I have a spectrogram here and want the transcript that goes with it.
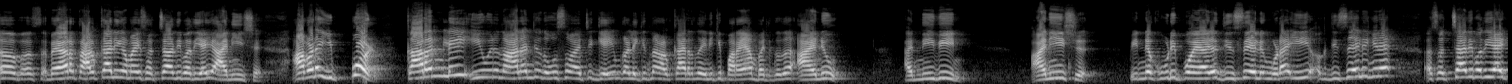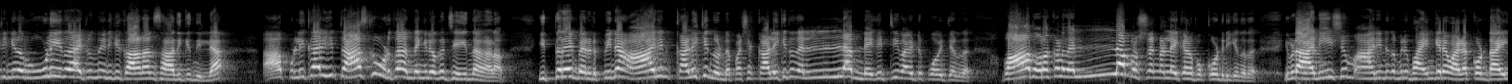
വേറെ താൽക്കാലികമായി സ്വച്ഛാധിപതിയായി അനീഷ്. അവിടെ ഇപ്പോൾ കറന്റ്ലി ഈ ഒരു നാലഞ്ച് ദിവസമായിട്ട് ഗെയിം കളിക്കുന്ന ആൾക്കാരെന്ന് എനിക്ക് പറയാൻ പറ്റുന്നത് അനു നിവീൻ അനീഷ് പിന്നെ കൂടിപ്പോയാൽ ജിസേലും കൂടെ. ഈ ജിസേൽ ഇങ്ങനെ സ്വച്ഛാധിപതിയായിട്ട് ഇങ്ങനെ റൂൾ ചെയ്തതായിട്ടൊന്നും എനിക്ക് കാണാൻ സാധിക്കുന്നില്ല. ആ പുള്ളിക്കാരി ഈ ടാസ്ക് കൊടുത്താൽ എന്തെങ്കിലുമൊക്കെ ചെയ്യുന്ന കാണാം. ഇത്രയും പേരുണ്ട്. പിന്നെ ആരും കളിക്കുന്നുണ്ട്. പക്ഷെ കളിക്കുന്നതെല്ലാം നെഗറ്റീവായിട്ട് പോയി ചേർന്നത് വാ തുറക്കുന്നത് എല്ലാ പ്രശ്നങ്ങളിലേക്കാണ് പൊക്കോണ്ടിരിക്കുന്നത് ഇവിടെ അനീഷും ആര്യനും തമ്മിൽ ഭയങ്കര വഴക്കുണ്ടായി.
